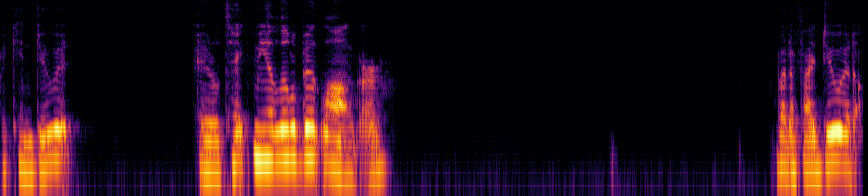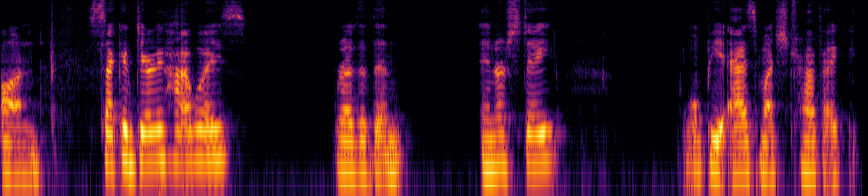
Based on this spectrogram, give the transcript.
I can do it. It'll take me a little bit longer. But if I do it on secondary highways rather than interstate, won't be as much traffic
